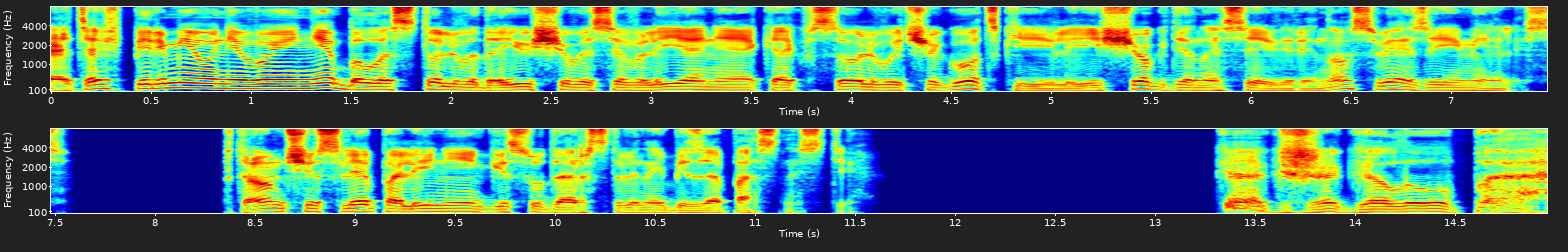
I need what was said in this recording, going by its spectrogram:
Хотя в Перми у него и не было столь выдающегося влияния, как в Сольвычегодске или еще где на севере, но связи имелись. В том числе по линии государственной безопасности. «Как же глупо!»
